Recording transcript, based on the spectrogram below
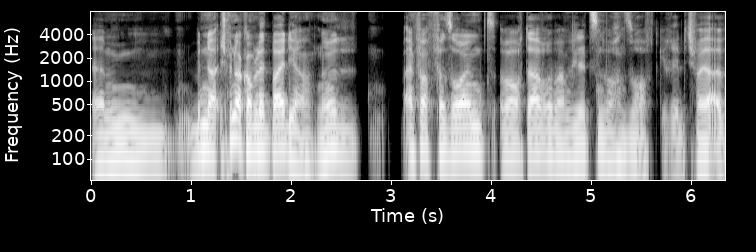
Ähm, bin da, ich bin da komplett bei dir. Ne? Einfach versäumt, aber auch darüber haben wir die letzten Wochen so oft geredet. Ich war ja,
